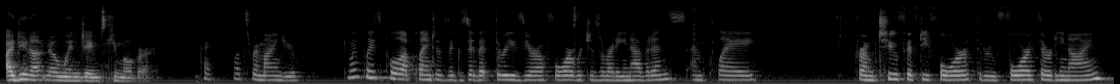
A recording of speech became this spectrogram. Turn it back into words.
I do not know when James came over. Okay, let's remind you. Can we please pull up Plaintiff's Exhibit 304, which is already in evidence, and play from 254 through 439?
